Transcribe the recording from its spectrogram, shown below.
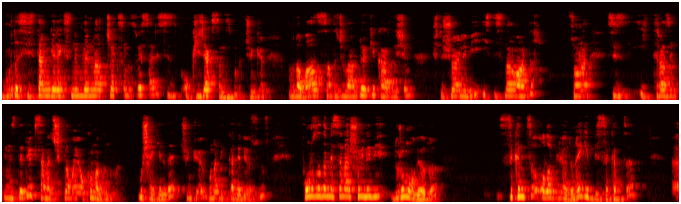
Burada sistem gereksinimlerini atacaksınız vesaire. Siz okuyacaksınız bunu. Çünkü burada bazı satıcılar diyor ki kardeşim işte şöyle bir istisna vardır. Sonra siz itiraz ettiğinizde diyor ki sen açıklamayı okumadın mı? Bu şekilde. Çünkü buna dikkat ediyorsunuz. Forza'da mesela şöyle bir durum oluyordu. Sıkıntı olabiliyordu. Ne gibi bir sıkıntı? Ee,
